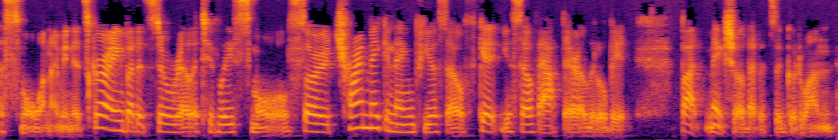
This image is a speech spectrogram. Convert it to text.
a small one. I mean, it's growing, but it's still relatively small. So try and make a name for yourself, get yourself out there a little bit, but make sure that it's a good one.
